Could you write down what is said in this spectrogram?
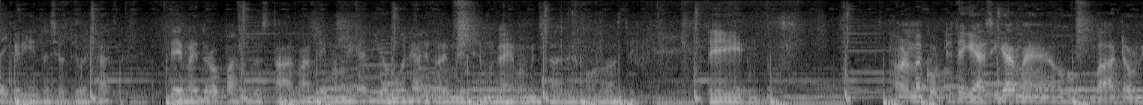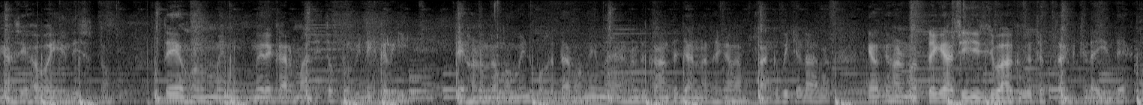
ਪੜ੍ਹਾਈ ਕਰੀ ਜਾਂਦਾ ਸੀ ਉੱਥੇ ਬੈਠਾ। ਤੇ ਮੈਂ ਇਧਰੋਂ ਪਾਸ ਦਸਤਾਰ ਬੰਨ ਲਈ ਮੰਮੀ ਕਹਿੰਦੀ, ਉਹ ਲਿਆ ਦੇ ਪਰ ਮੈਂ ਇੱਥੇ ਮੰਗਾਏ ਮੰਮੀ ਨੇ ਸਾਗ ਪਾਉਣ ਵਾਸਤੇ। ਤੇ ਹੁਣ ਮੈਂ ਕੋਠੇ ਤੇ ਗਿਆ ਸੀਗਾ, ਮੈਂ ਉਹ ਬਾਹਰ ਡਾਉਣ ਗਿਆ ਸੀ ਹਵਾ ਹੀ ਜਾਂਦੀ ਸੁੱਤੋਂ। ਤੇ ਹੁਣ ਮੈਨੂੰ, ਮੇਰੇ ਕਰਮਾਂ ਦੀ ਧੁੱਪ ਵੀ ਨਿਕਲ ਗਈ। ਤੇ ਹੁਣ ਮੈਂ ਮੰਮੀ ਨੂੰ ਪੁੱਛਦਾ, ਮੰਮੀ, ਮੈਂ ਹੁਣ ਦੁਕਾਨ ਤੇ ਜਾਣਾ ਸੀਗਾ, ਮੈਂ ਪਤੰਗ ਵੀ ਚੜਾ ਲਾਂ। ਕਿਉਂਕਿ ਹੁਣ ਮੈਂ ਉੱਤੇ ਗਿਆ ਸੀ, ਜਵਾਕ ਵੀ ਉੱਥੇ ਪਤੰਗ ਚੜਾਈ ਜਾਂਦੇ ਆ।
